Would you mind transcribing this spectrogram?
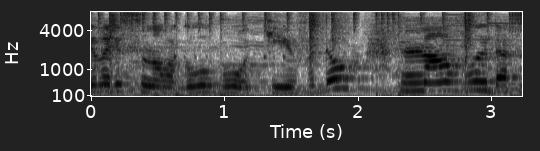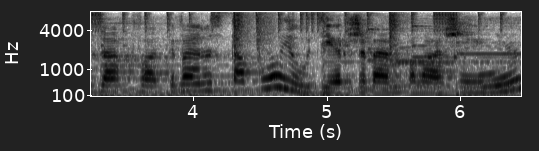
Сделали снова глубокий вдох. На выдох захватываем стопу и удерживаем положение.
